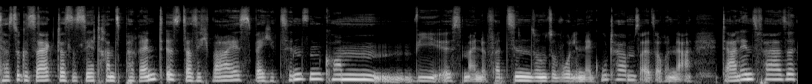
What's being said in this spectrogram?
Jetzt hast du gesagt, dass es sehr transparent ist, dass ich weiß, welche Zinsen kommen, wie ist meine Verzinsung sowohl in der Guthabens- als auch in der Darlehensphase.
